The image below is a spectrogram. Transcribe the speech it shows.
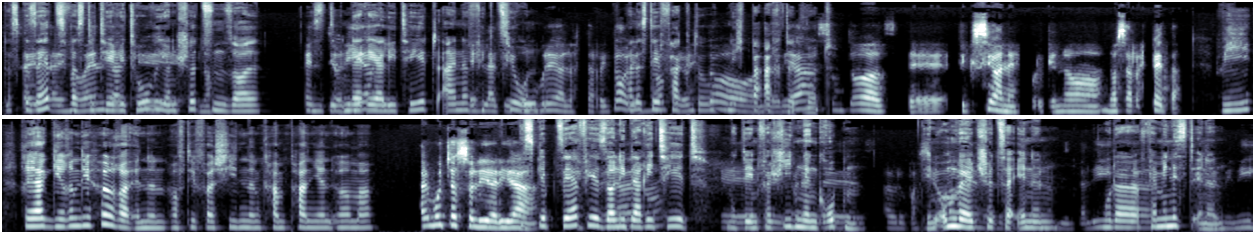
Das Gesetz, was die Territorien schützen soll, ist in der Realität eine Fiktion, weil es de facto nicht beachtet wird. Wie reagieren die HörerInnen auf die verschiedenen Kampagnen, Irma? Es gibt sehr viel Solidarität mit den verschiedenen Gruppen, den UmweltschützerInnen oder FeministInnen.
